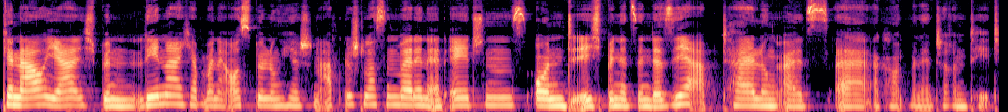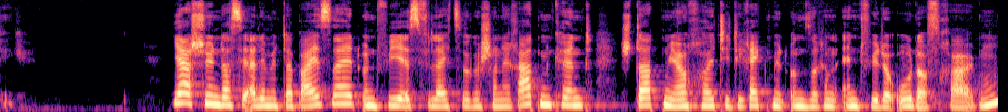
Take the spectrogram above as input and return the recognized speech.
Genau, ja, ich bin Lena. Ich habe meine Ausbildung hier schon abgeschlossen bei den Ad Agents und ich bin jetzt in der SEA-Abteilung als äh, Account Managerin tätig. Ja, schön, dass ihr alle mit dabei seid und wie ihr es vielleicht sogar schon erraten könnt, starten wir auch heute direkt mit unseren Entweder-Oder-Fragen.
